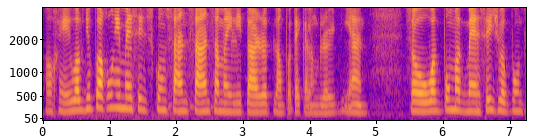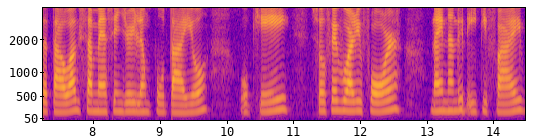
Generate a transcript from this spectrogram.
Okay, wag niyo po akong i-message kung saan-saan sa my litarot lang po. Teka lang, blurred. Yan. So, wag pong mag-message, wag pong tatawag. Sa messenger lang po tayo. Okay. So, February 4, 985.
